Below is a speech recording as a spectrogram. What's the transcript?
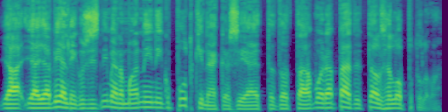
Ja, ja, ja vielä niin kuin siis nimenomaan niin, niin kuin putkinäköisiä, että tota, voidaan päätyä tällaisen lopputulemaan.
